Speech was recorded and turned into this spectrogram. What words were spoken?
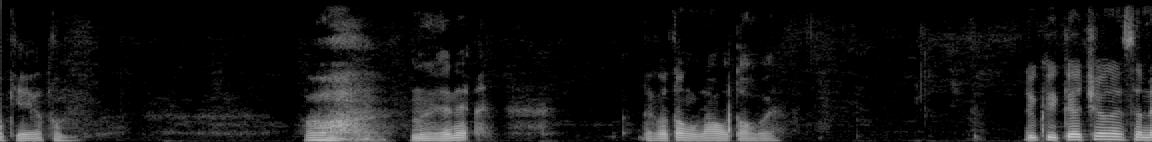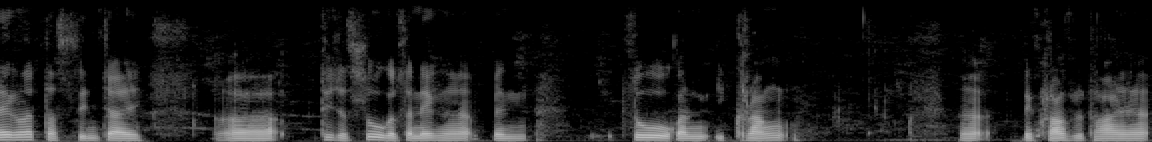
โอเคครับผมโอ้เหนื่อยแล้วเนี่ย แต่ก็ต้องเล่าต่อไปดิคิเกเชอร์ให้สเน็กแล้วตัดสินใจเอ่อที่จะสู้กับสเน็กฮะ เป็นสู้กันอีกครั้งฮะเป็นครั้งสุดท้ายฮะ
